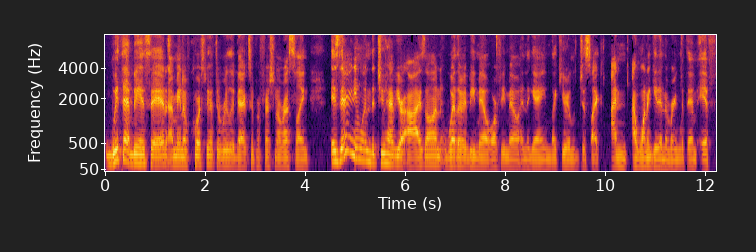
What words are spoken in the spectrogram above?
With that being said, I mean, of course, we have to reel it back to professional wrestling. Is there anyone that you have your eyes on, whether it be male or female in the game? Like you're just like, I I want to get in the ring with them if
